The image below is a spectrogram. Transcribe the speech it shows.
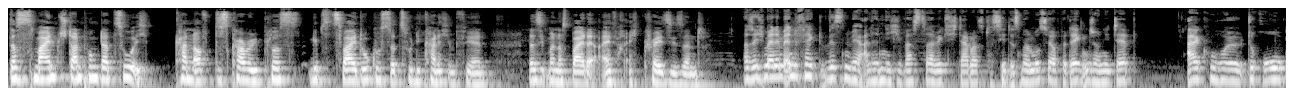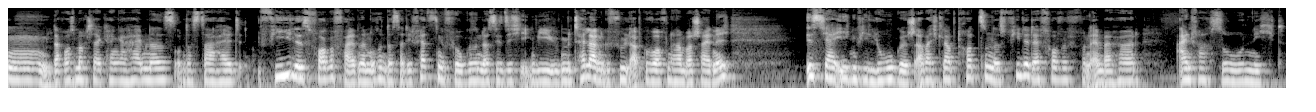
Das ist mein Standpunkt dazu. Ich kann auf Discovery Plus gibt's zwei Dokus dazu, die kann ich empfehlen. Da sieht man, dass beide einfach echt crazy sind. Also ich meine, im Endeffekt wissen wir alle nicht, was da wirklich damals passiert ist. Man muss ja auch bedenken, Johnny Depp, Alkohol, Drogen, daraus macht er ja kein Geheimnis und dass da halt vieles vorgefallen sein muss und dass da die Fetzen geflogen sind, dass sie sich irgendwie mit Tellern gefühlt abgeworfen haben wahrscheinlich, ist ja irgendwie logisch. Aber ich glaube trotzdem, dass viele der Vorwürfe von Amber Heard einfach so nicht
